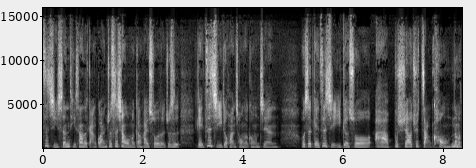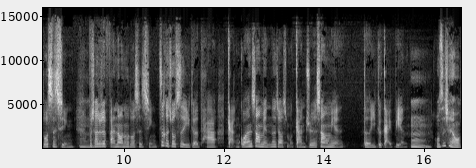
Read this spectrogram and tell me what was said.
自己身体上的感官，就是像我们刚才说的，就是给自己一个缓冲的空间，或是给自己一个说啊，不需要去掌控那么多事情，嗯、不需要就是烦恼那么多事情。这个就是一个他感官上面，那叫什么？感觉上面的一个改变。嗯，我之前有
